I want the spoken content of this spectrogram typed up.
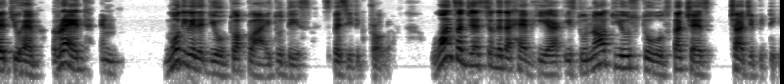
that you have read and motivated you to apply to this specific program. One suggestion that I have here is to not use tools such as ChatGPT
